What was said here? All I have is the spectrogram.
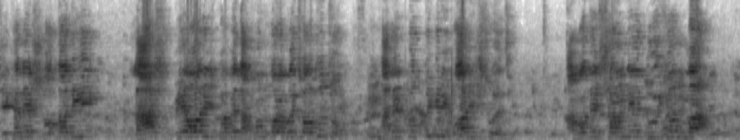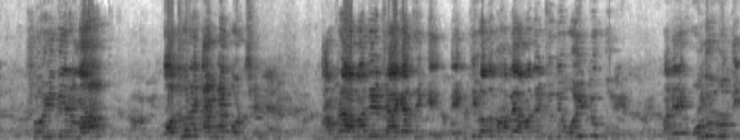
যেখানে শতাধিক লাশ বেওয়ারিশ ভাবে দাফন করা হয়েছে, অথচ তাদের প্রত্যেকেরই ওয়ারিশ রয়েছে। আমাদের সামনে দুইজন মা, শহীদের মা অঝরে কান্না করছেন আমরা আমাদের জায়গা থেকে ব্যক্তিগতভাবে আমাদের যদি ওইটুকু মানে অনুভূতি,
